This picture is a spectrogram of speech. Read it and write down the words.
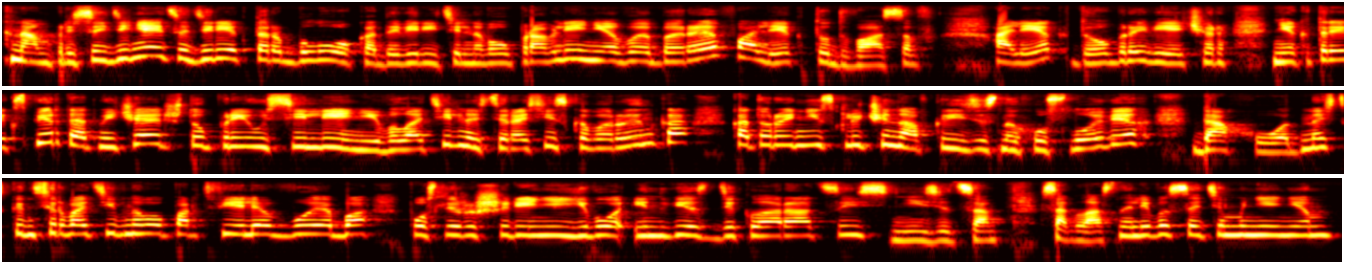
К нам присоединяется директор блока доверительного управления ВБРФ Олег Тудвасов. Олег, добрый вечер. Некоторые эксперты отмечают, что при усилении волатильности российского рынка, которая не исключена в кризисных условиях, доходность консервативного портфеля Веба после расширения его инвест-декларации снизится. Согласны ли вы с этим мнением?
